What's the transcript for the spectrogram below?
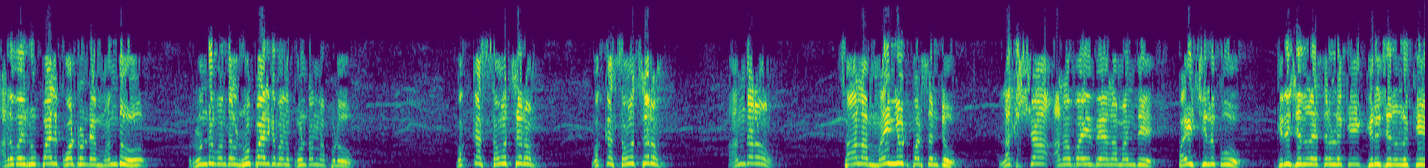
అరవై రూపాయల కోట ఉండే మందు రెండు వందల రూపాయలకి మనం కొంటున్నప్పుడు ఒక్క సంవత్సరం ఒక్క సంవత్సరం అందరం చాలా మైన్యూట్ పర్సెంట్ లక్ష అరవై వేల మంది పైచిలకు గిరిజనులేతరులకి గిరిజనులకి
